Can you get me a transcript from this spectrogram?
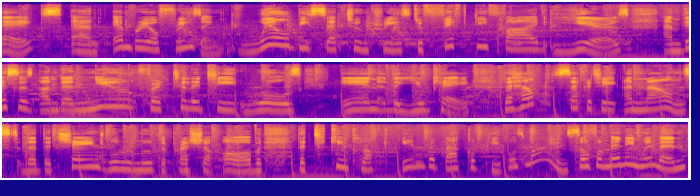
eggs, and embryo freezing will be set to increase to 55 years, and this is under new fertility rules in the UK. The Health Secretary announced that the change will remove the pressure of the ticking clock in the back of people's minds. So for many women,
